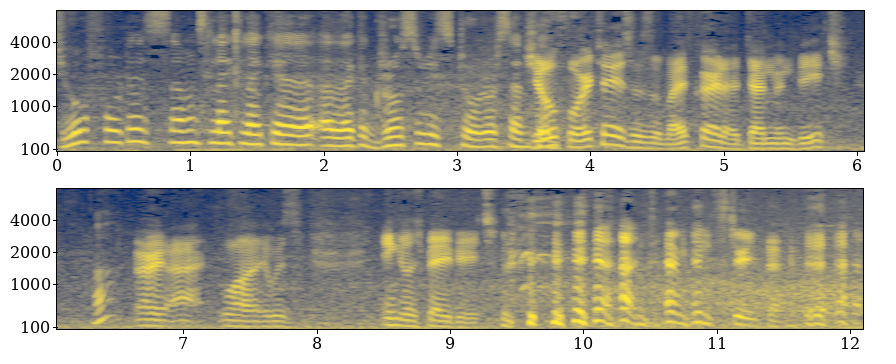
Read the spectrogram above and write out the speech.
Joe Fortes sounds like like a, a like a grocery store or something. Joe Fortes was a lifeguard at Denman Beach. Huh? Or, uh, well, it was English Bay Beach on Denman Street there.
